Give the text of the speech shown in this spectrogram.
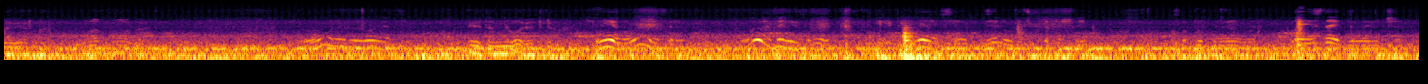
наверное. Много, много. Ну, ловят. Или там не ловят рыбу. Не, ловят рыбу. Ловят они знают. Переплавляют все, взяли удочку, да пошли. Свободное время. Но не знает, где ловить же.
